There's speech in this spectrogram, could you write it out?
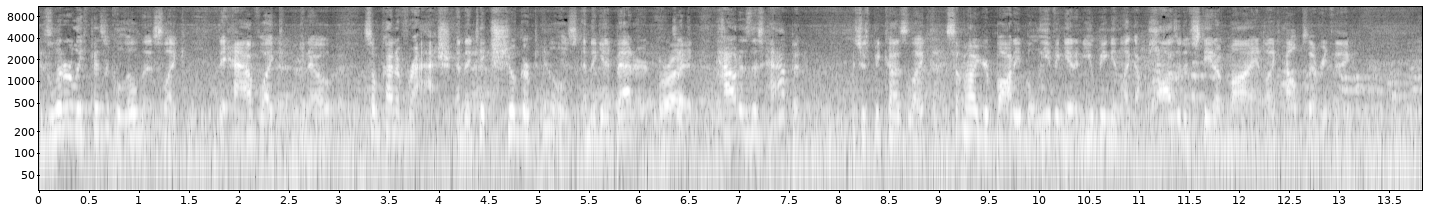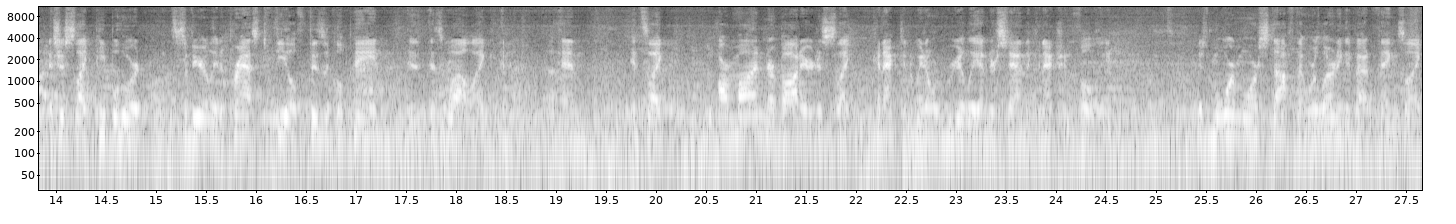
it's literally physical illness. Like they have like you know some kind of rash and they take sugar pills and they get better. It's like, Right. how does this happen? It's just because like somehow your body believing it and you being in like a positive state of mind like helps everything. It's just like people who are severely depressed feel physical pain as, well. Like and, and it's like our mind and our body are just like connected. We don't really understand the connection fully. There's more and more stuff that we're learning about things like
